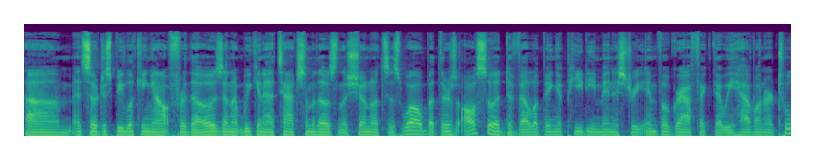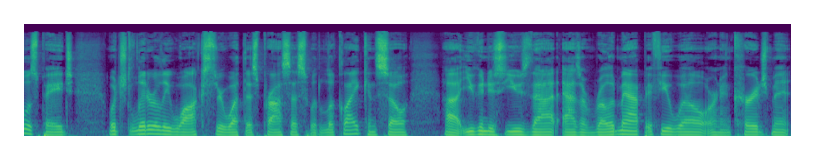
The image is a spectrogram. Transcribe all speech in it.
Um, and so just be looking out for those, and we can attach some of those in the show notes as well. But there's also a developing a PD ministry infographic that we have on our tools page, which literally walks through what this process would look like. And so uh, you can just use that as a roadmap, if you will, or an encouragement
